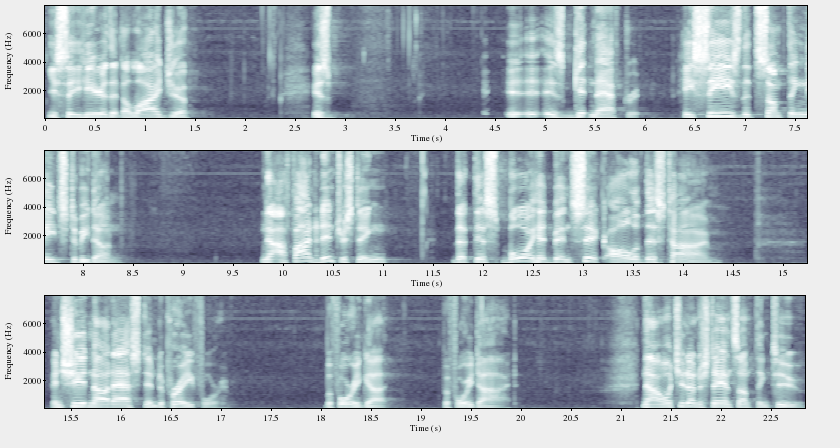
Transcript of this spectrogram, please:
You see here that Elijah is, is getting after it. He sees that something needs to be done. Now, I find it interesting that this boy had been sick all of this time, and she had not asked him to pray for him before he got, before he died. Now, I want you to understand something too.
